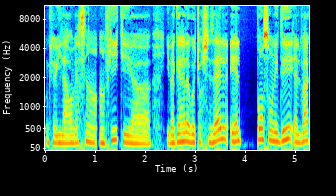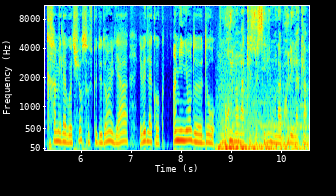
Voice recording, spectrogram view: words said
Donc, euh, il a renversé un, un flic et euh, il va garer la voiture chez elle, et elle, pensant l'aider, elle va cramer la voiture, sauf que dedans, il y, a, il y avait de la coke. Un million de- d'euros. En brûlant la caisse de Céline, on a brûlé la cam.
